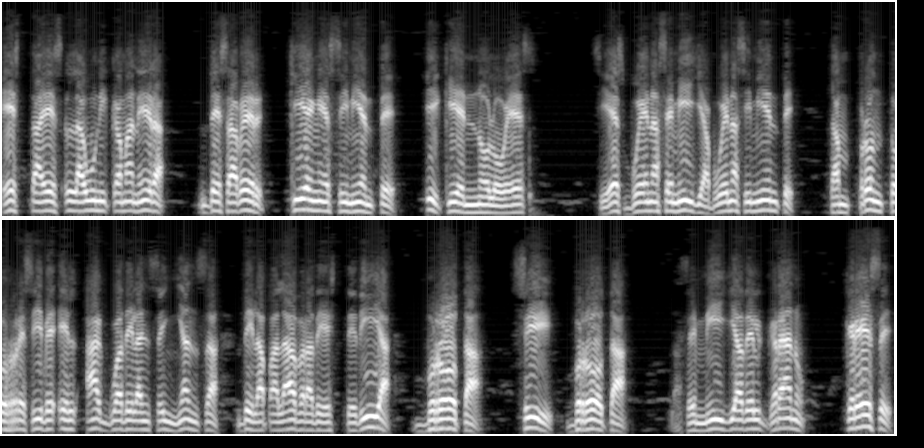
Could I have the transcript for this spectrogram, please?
esta es la única manera de saber quién es simiente y quién no lo es. Si es buena semilla, buena simiente, tan pronto recibe el agua de la enseñanza de la palabra de este día, brota, sí, brota. La semilla del grano crece,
